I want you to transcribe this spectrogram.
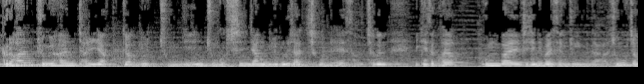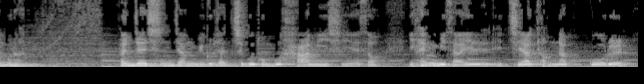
그러한 중요한 전략적 요충지인 중국 신장 위구르 자치구 내에서 최근 계속하여 군발 지진이 발생 중입니다. 중국 정부는 현재 신장 위구르 자치구 동부 하미시에서 이 핵미사일 지하 경납고를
